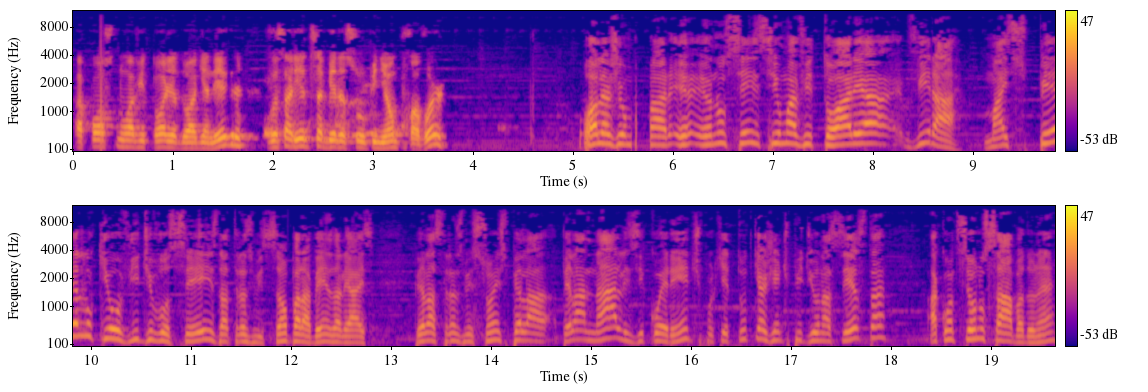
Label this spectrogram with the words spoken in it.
aposto numa vitória do Águia Negra. Gostaria de saber a sua opinião, por favor. Olha, Gilmar, eu, eu não sei se uma vitória virá, mas pelo que ouvi de vocês da transmissão, parabéns, aliás, pelas transmissões, pela, pela análise coerente, porque tudo que a gente pediu na sexta aconteceu no sábado, né?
